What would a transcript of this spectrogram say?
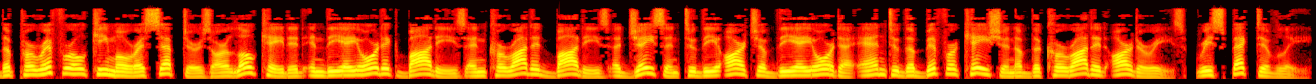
The peripheral chemoreceptors are located in the aortic bodies and carotid bodies adjacent to the arch of the aorta and to the bifurcation of the carotid arteries, respectively.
